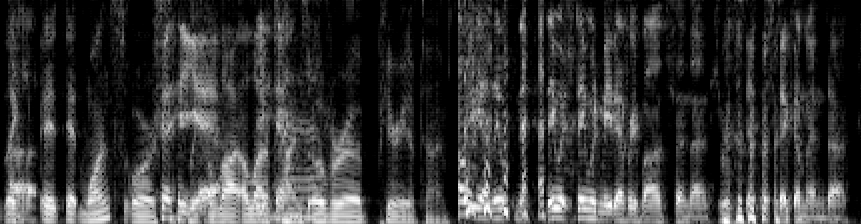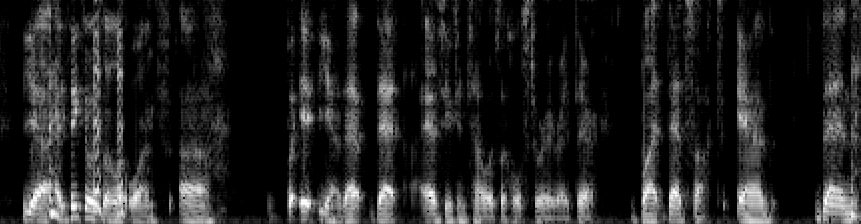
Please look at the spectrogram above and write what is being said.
Like Uh, it at once, or like Yeah. a lot, a lot of Yeah. times over a period of time. Oh yeah, they would they would they would meet every month, and then he would stick, stick them. And uh, yeah, I think it was all at once. Uh, but it, yeah, that that as you can tell is the whole story right there. But that sucked. And then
